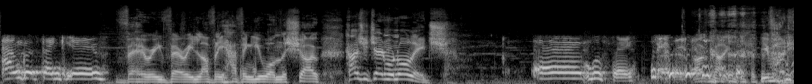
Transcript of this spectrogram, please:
I'm good, thank you. Very, very lovely having you on the show. How's your general knowledge? Uh, we'll see. Okay, you've only,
